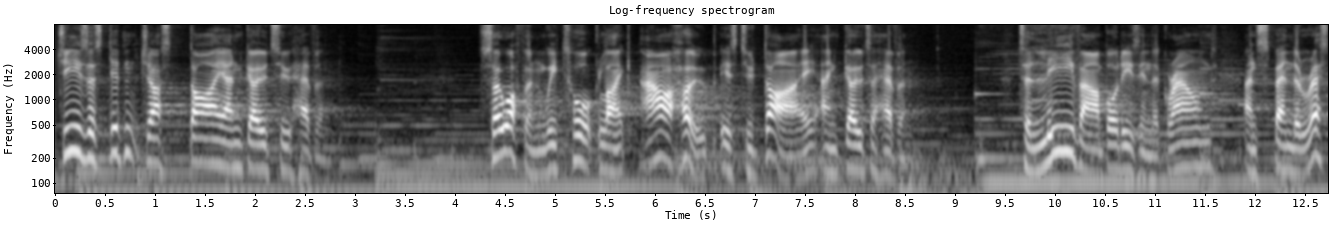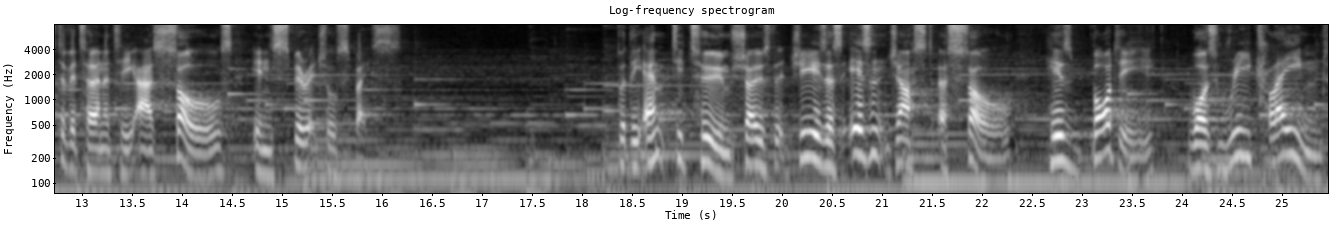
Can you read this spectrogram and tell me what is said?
Jesus didn't just die and go to heaven. So often we talk like our hope is to die and go to heaven, to leave our bodies in the ground and spend the rest of eternity as souls in spiritual space. But the empty tomb shows that Jesus isn't just a soul, his body was reclaimed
